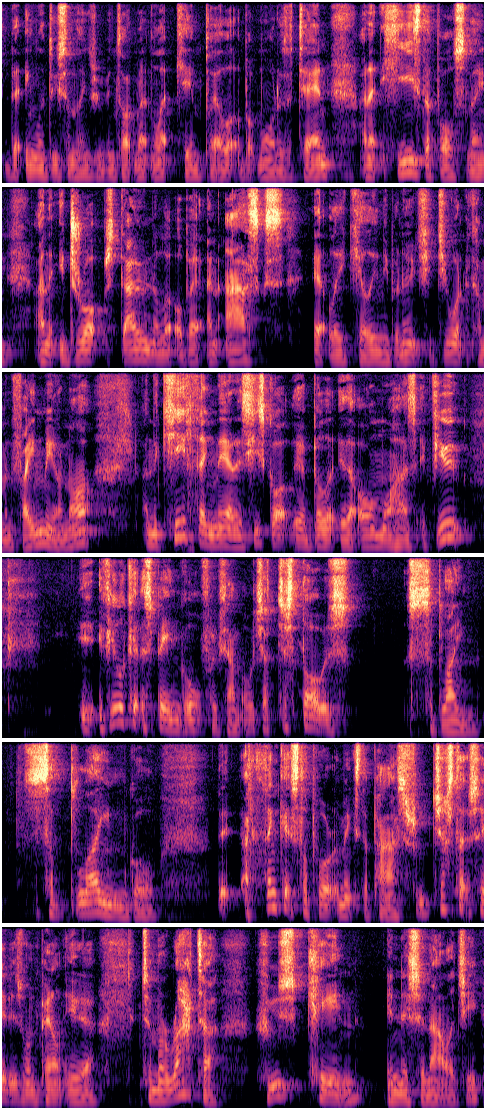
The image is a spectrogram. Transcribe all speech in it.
that England do some things we've been talking about and let Kane play a little bit more as a 10 and that he's the false nine and that he drops down a little bit and asks Italy, Chiellini, Bonucci, do you want to come and find me or not? And the key thing there is he's got the ability that Olmo has. If you if you look at the Spain goal, for example, which I just thought was sublime, sublime goal. I think it's Laporte who makes the pass from just outside his own penalty area to Morata, who's Kane, in this analogy.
